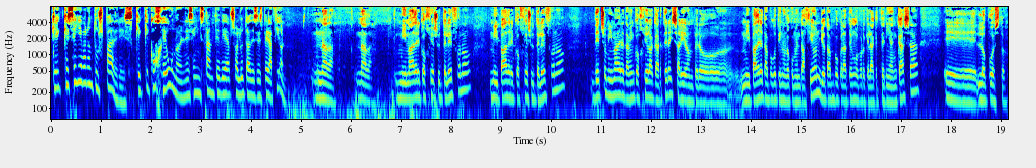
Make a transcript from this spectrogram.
¿qué, ¿qué, se llevaron tus padres? ¿Qué, ¿Qué, coge uno en ese instante de absoluta desesperación? Nada, nada. Mi madre cogió su teléfono, mi padre cogió su teléfono. De hecho, mi madre también cogió la cartera y salieron, pero mi padre tampoco tiene documentación, yo tampoco la tengo porque la tenía en casa. Eh, lo opuesto,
